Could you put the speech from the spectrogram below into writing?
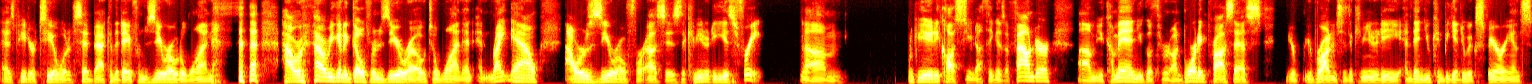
as Peter Thiel would have said back in the day, from zero to one. how, are, how are we going to go from zero to one? And, and right now, our zero for us is the community is free. Um, community costs you nothing as a founder. Um, you come in, you go through an onboarding process, you're, you're brought into the community, and then you can begin to experience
